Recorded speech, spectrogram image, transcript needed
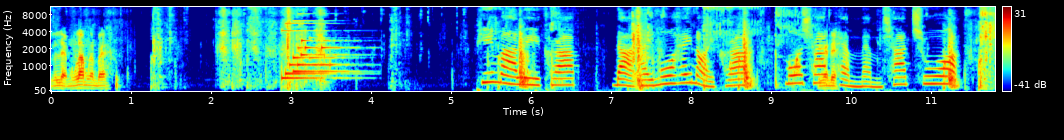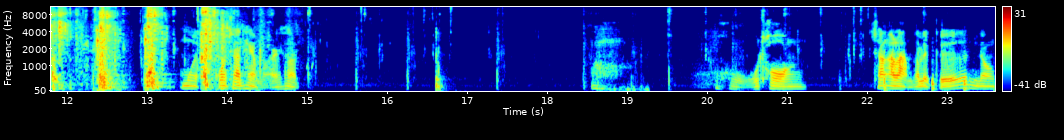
นั่นแหละมึงล่ำกันไป พี่มาลีครับ ด่าไอมั่วให้หน่อยครับ มั่วชาติแหมแหม่มชาติชั่วมวดโคชาติแหมเหรอไอ้สัตว์โอ้โห ทอง ช่างอลามซะเหลือเกินพี่น้อง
